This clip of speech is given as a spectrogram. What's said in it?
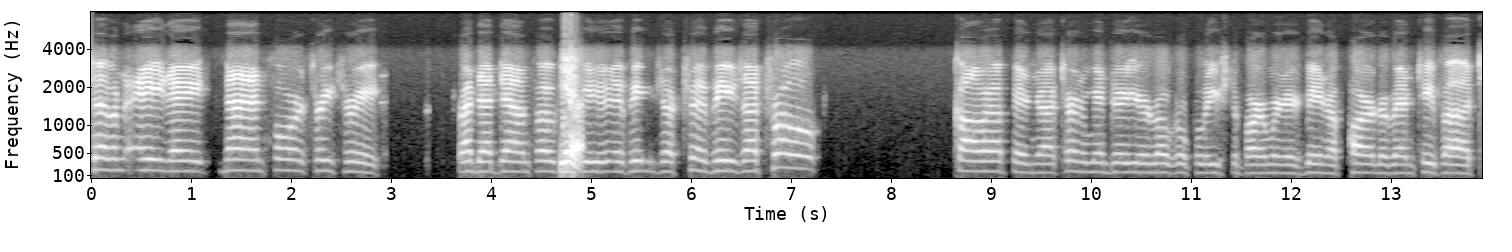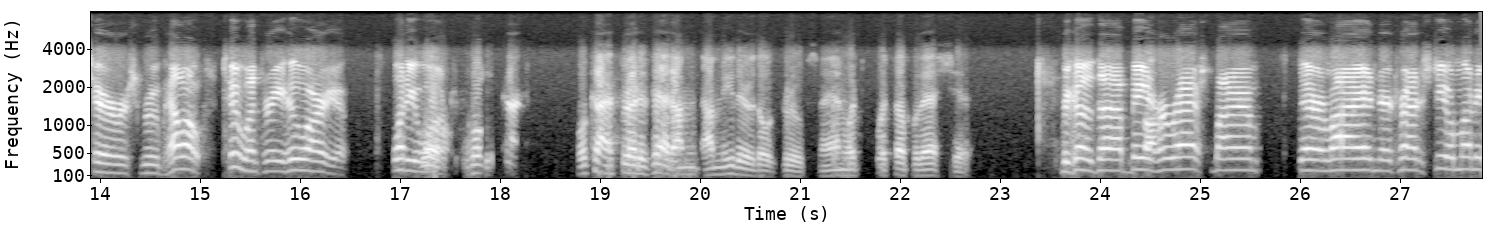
788 9433. Write that down, folks. Yeah. If, you, if he's a if he's a troll, call up and uh, turn him into your local police department as being a part of Antifa terrorist group. Hello, two one three. Who are you? What do you want? Well, what kind of threat is that? I'm I'm neither of those groups, man. What what's up with that shit? Because uh, being harassed by them, they're lying. They're trying to steal money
